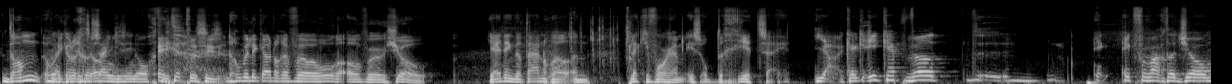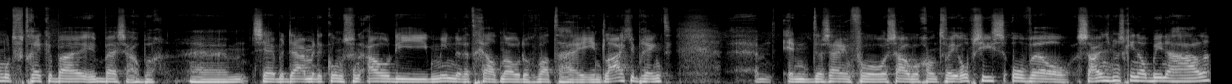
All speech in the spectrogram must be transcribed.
Dan hoor ik jou nog iets in de ochtend. ja, precies. Dan wil ik jou nog even horen over Joe. Jij denkt dat daar nog wel een plekje voor hem is op de grid, zei je. Ja, kijk, ik heb wel... Ik, ik verwacht dat Joe moet vertrekken bij, bij Sauber. Ehm, ze hebben daar met de komst van Audi minder het geld nodig wat hij in het laadje brengt. Ehm, en er zijn voor Sauber gewoon twee opties. Ofwel Sainz misschien al binnenhalen.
